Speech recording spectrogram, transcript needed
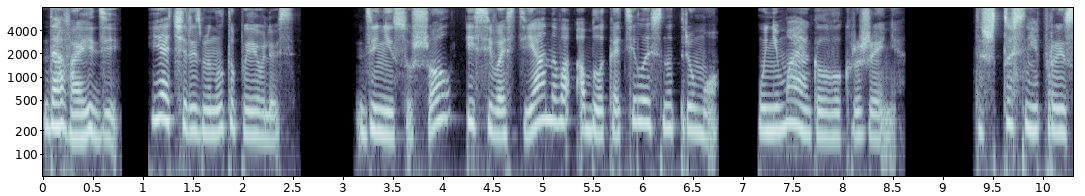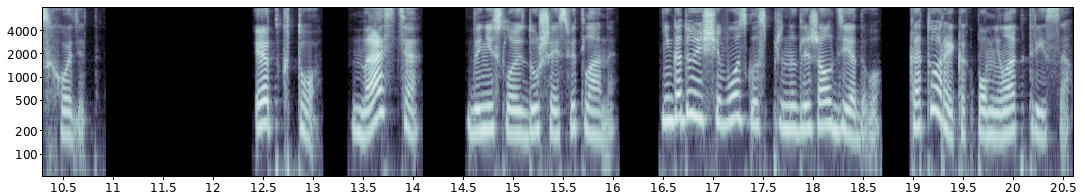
«Давай, иди, я через минуту появлюсь». Денис ушел, и Севастьянова облокотилась на трюмо, унимая головокружение. «Да что с ней происходит?» «Это кто? Настя?» — донеслось душей Светланы. Негодующий возглас принадлежал Дедову, который, как помнила актриса,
